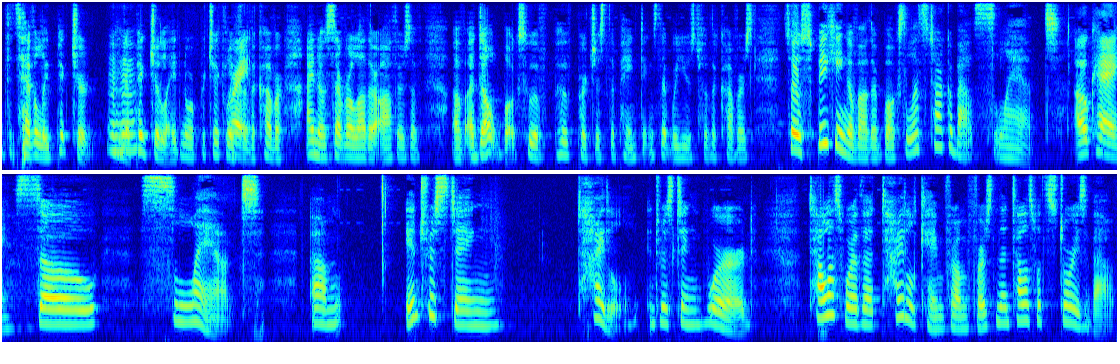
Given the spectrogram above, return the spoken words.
that's heavily pictured, you know, picture laden, or particularly for the cover. I know several other authors of, of adult books who have who have purchased the paintings that were used for the covers. So speaking of other books, let's talk about Slant. okay. So, slant. Um, interesting title, interesting word. Tell us where the title came from first, and then tell us what the story's about.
